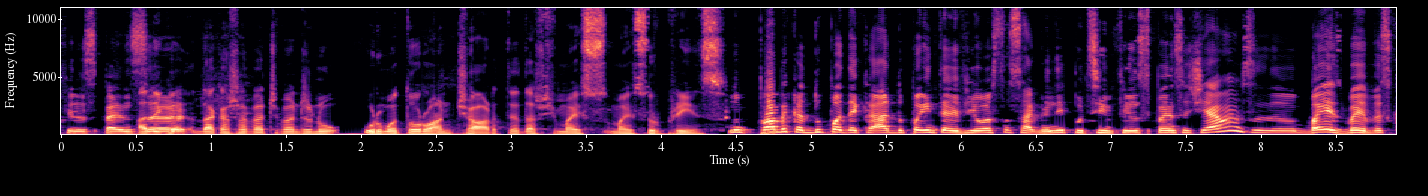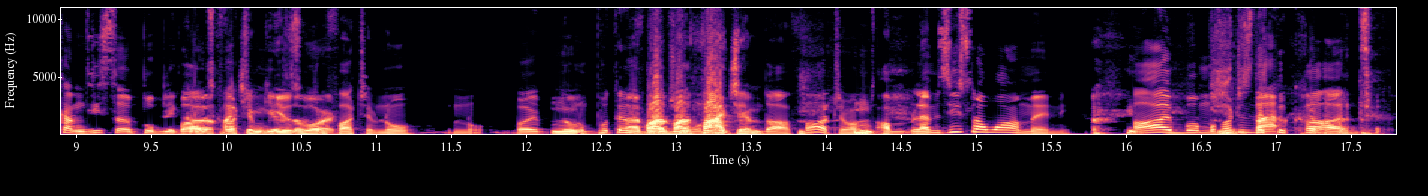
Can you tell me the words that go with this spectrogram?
Phil Spencer. Adică dacă aș avea ceva în genul următorul Uncharted, aș fi mai, mai surprins. Nu, probabil că după declarat, după interviul ăsta s-a gândit puțin Phil Spencer și aia să băieți, băieți, vezi că am zis uh, public Bă, că să facem Gears of War, facem, nu? Nu, băi, Nu. nu, putem Ba- face. ba- mă. facem. Da, facem. Am, am, le-am zis la oameni. Hai, bă, mă faceți de Ba- căcat.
